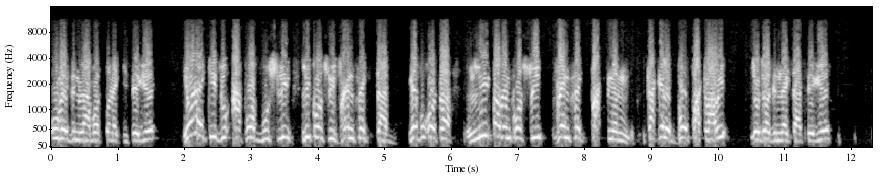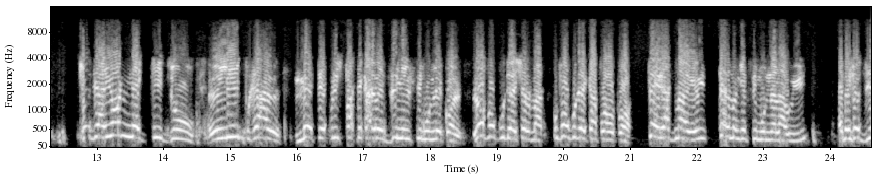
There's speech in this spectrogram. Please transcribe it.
ou ve din la mot konen ki serye, yo ne ki djou apok bouch li, li konstwi 25 tad, ne pou konta, li pa men konstwi 25 pak men, kake le bon pak la wi, yo jò din nek ta serye, yo jò yon ne ki djou, li pral, mette plis pak te kareme 10.000 simoun l'ekol, lò fon kou de chelman, ou fon kou de kapwa ou po, te ragman e wi, telman gen simoun nan la wi, Eh bien, je dis,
